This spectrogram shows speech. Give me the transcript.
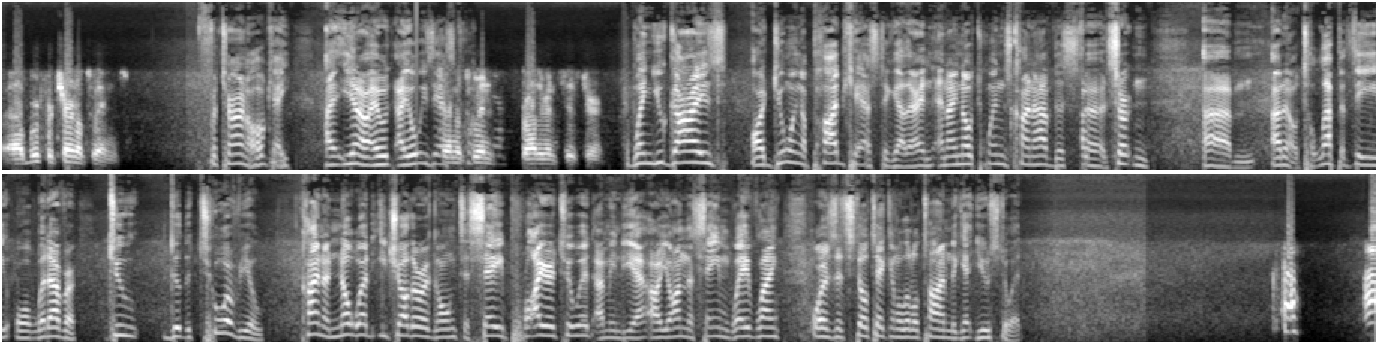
Uh, we're fraternal twins. Fraternal, okay. I you know I, I always ask Fraternal twin brother and sister. when you guys are doing a podcast together, and, and I know twins kind of have this uh, certain um, I don't know telepathy or whatever. Do do the two of you kind of know what each other are going to say prior to it? I mean, you, are you on the same wavelength, or is it still taking a little time to get used to it? Uh,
